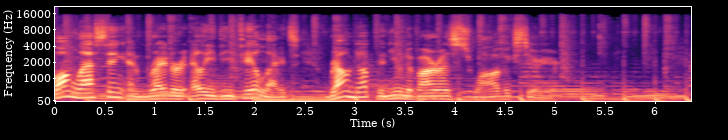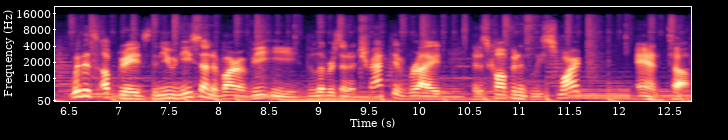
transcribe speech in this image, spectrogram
Long-lasting and brighter LED taillights round up the new Navara's suave exterior. With its upgrades, the new Nissan Navara VE delivers an attractive ride that is confidently smart and tough.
